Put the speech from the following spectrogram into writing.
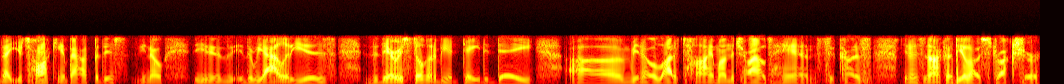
that you're talking about but there's you know you know the, the reality is there is still going to be a day to day um you know a lot of time on the child's hands to kind of you know there's not going to be a lot of structure.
